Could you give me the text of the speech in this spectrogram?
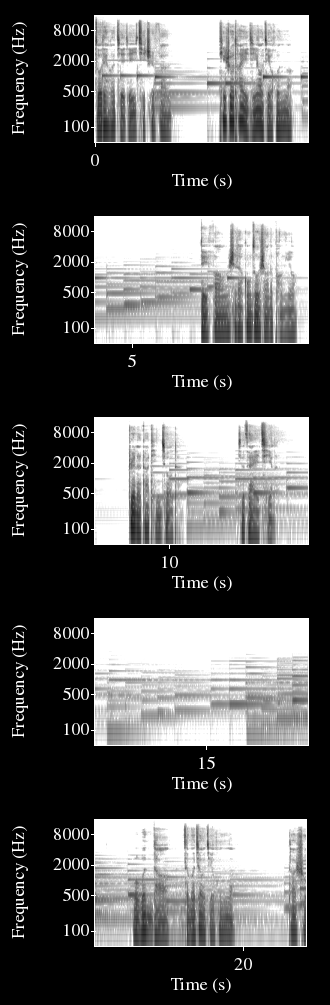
昨天和姐姐一起吃饭，听说他已经要结婚了。对方是他工作上的朋友，追了他挺久的，就在一起了。我问他怎么叫结婚了，他说：“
